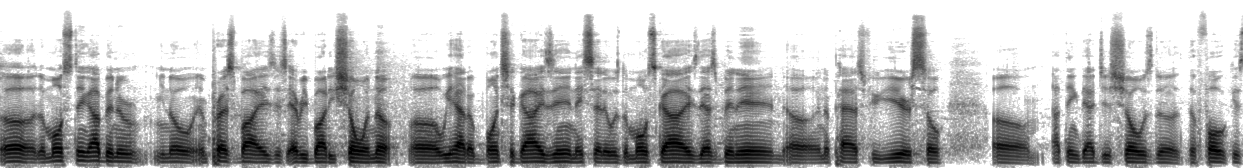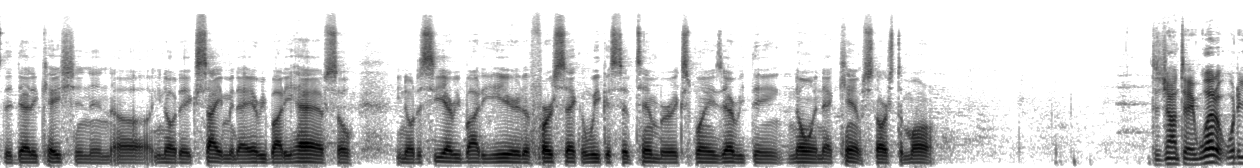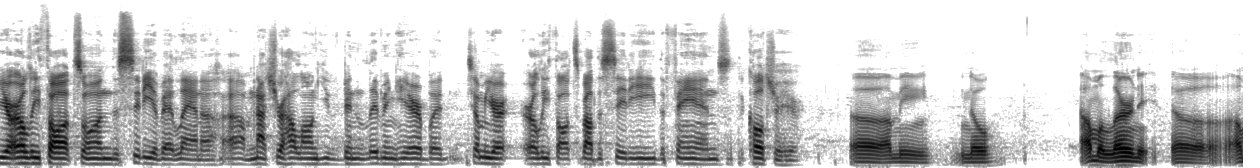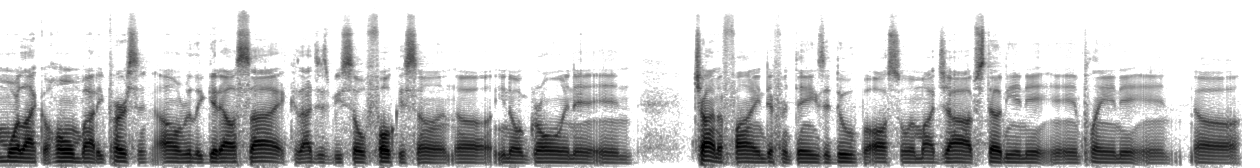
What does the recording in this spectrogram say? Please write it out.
Uh, the most thing I've been, you know, impressed by is just everybody showing up. Uh, we had a bunch of guys in. They said it was the most guys that's been in uh, in the past few years. So um, I think that just shows the the focus, the dedication, and uh, you know the excitement that everybody has. So you know, to see everybody here the first, second week of September explains everything, knowing that camp starts tomorrow. DeJounte, what, what are your early thoughts on the city of Atlanta? I'm not sure how long you've been living here, but tell me your early thoughts about the city, the fans, the culture here. Uh, I mean, you know, I'm a learn it. Uh, I'm more like a homebody person. I don't really get outside because I just be so focused on, uh, you know, growing and, and, trying to find different things to do, but also in my job, studying it and playing it. And, uh,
